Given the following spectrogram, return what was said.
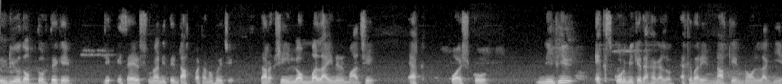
বিডিও দপ্তর থেকে যে এসআইআর শুনানিতে ডাক পাঠানো হয়েছে, তার সেই লম্বা লাইনের মাঝে এক বয়স্ক নিভির এক্স কর্মীকে দেখা গেল, একেবারে নাকে নল লাগিয়ে।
